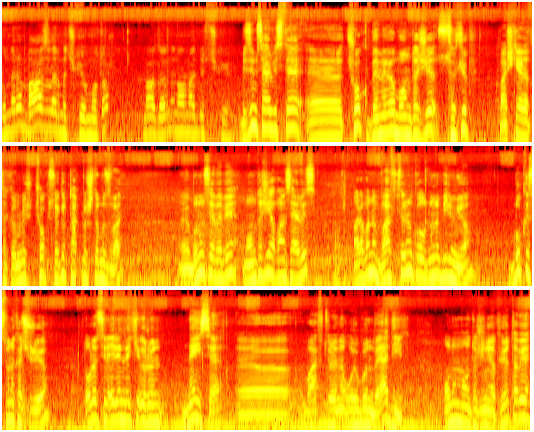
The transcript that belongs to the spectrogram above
bunların bazılarında çıkıyor bu motor. Bazılarında normal düz çıkıyor. bizim serviste e, çok BMW montajı söküp başka yerde takılmış, çok söküp takmışlığımız var. E, bunun sebebi montajı yapan servis arabanın valve olduğunu bilmiyor. Bu kısmını kaçırıyor. Dolayısıyla elindeki ürün neyse e, valve uygun veya değil. Onun montajını yapıyor. Tabi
